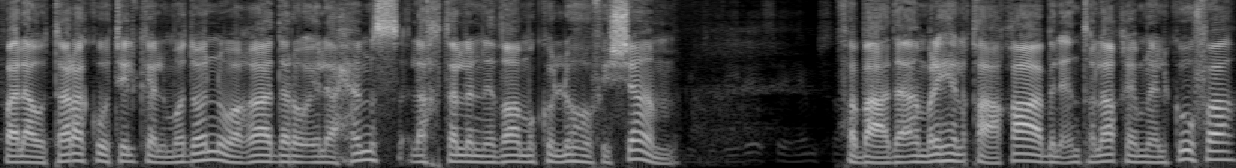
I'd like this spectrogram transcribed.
فلو تركوا تلك المدن وغادروا إلى حمص لاختل النظام كله في الشام. فبعد أمره القعقاع بالانطلاق من الكوفة،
